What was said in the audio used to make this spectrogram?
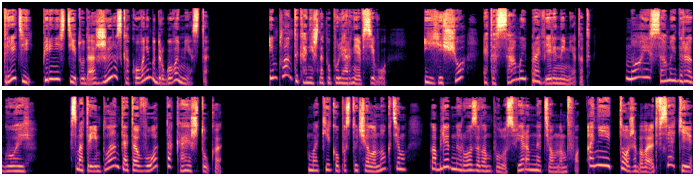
третий — перенести туда жир из какого-нибудь другого места. Импланты, конечно, популярнее всего. И еще это самый проверенный метод, но и самый дорогой. Смотри, имплант — это вот такая штука. Макико постучала ногтем по бледно-розовым полусферам на темном фоне. Они тоже бывают всякие.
